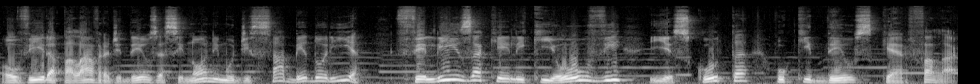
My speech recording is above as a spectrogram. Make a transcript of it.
Ouvir a palavra de Deus é sinônimo de sabedoria. Feliz aquele que ouve e escuta o que Deus quer falar.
